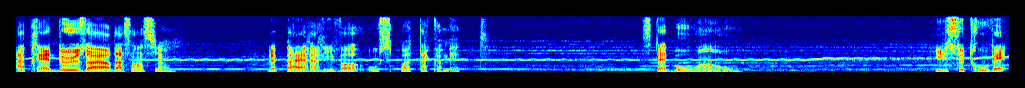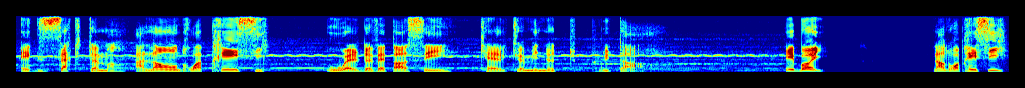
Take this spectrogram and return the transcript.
Après deux heures d'ascension, le père arriva au spot à comète. C'était beau en haut. Il se trouvait exactement à l'endroit précis où elle devait passer quelques minutes plus tard. Et boy! L'endroit précis?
